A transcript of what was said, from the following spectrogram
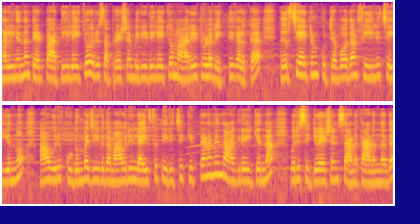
നിങ്ങളിൽ നിന്നും തേർഡ് പാർട്ടിയിലേക്കോ ഒരു സപ്പറേഷൻ പീരീഡിലേക്കോ മാറിയിട്ടുള്ള വ്യക്തികൾക്ക് തീർച്ചയായിട്ടും കുറ്റബോധം ഫീൽ ചെയ്യുന്നു. ആ ഒരു കുടുംബജീവിതം ആ ഒരു ലൈഫ് തിരിച്ച് കിട്ടണമെന്ന് ആഗ്രഹിക്കുന്ന ഒരു സിറ്റുവേഷൻസ് ആണ് കാണുന്നത്.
